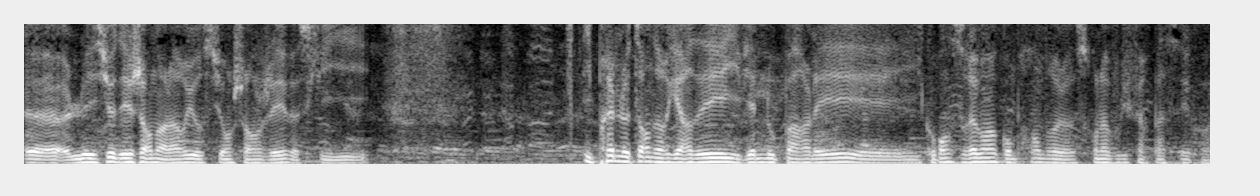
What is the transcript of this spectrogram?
Les yeux des gens dans la rue aussi ont changé parce qu'ils ils prennent le temps de regarder, ils viennent nous parler et ils commencent vraiment à comprendre ce qu'on a voulu faire passer. Quoi.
